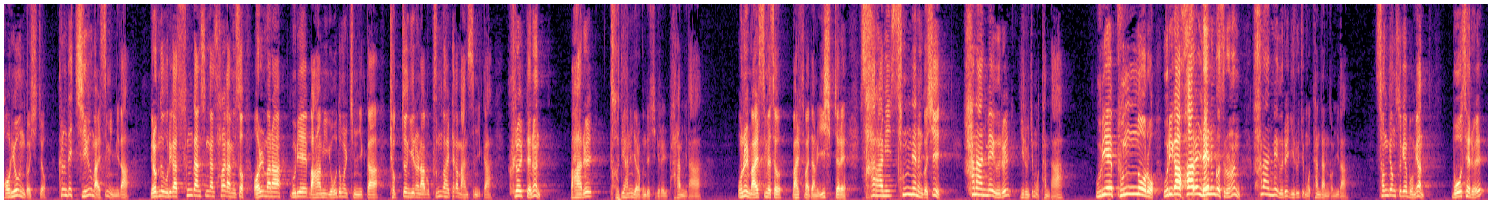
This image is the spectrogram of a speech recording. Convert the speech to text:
어려운 것이죠. 그런데 지혜 말씀입니다. 여러분들 우리가 순간순간 살아가면서 얼마나 우리의 마음이 요동을 칩니까? 격정이 일어나고 분노할 때가 많습니까? 그럴 때는 말을 더디하는 여러분 되시기를 바랍니다. 오늘 말씀에서 말씀하자는 20절에 사람이 성내는 것이 하나님의 의를 이루지 못한다. 우리의 분노로 우리가 화를 내는 것으로는 하나님의 의를 이루지 못한다는 겁니다. 성경 속에 보면 모세를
